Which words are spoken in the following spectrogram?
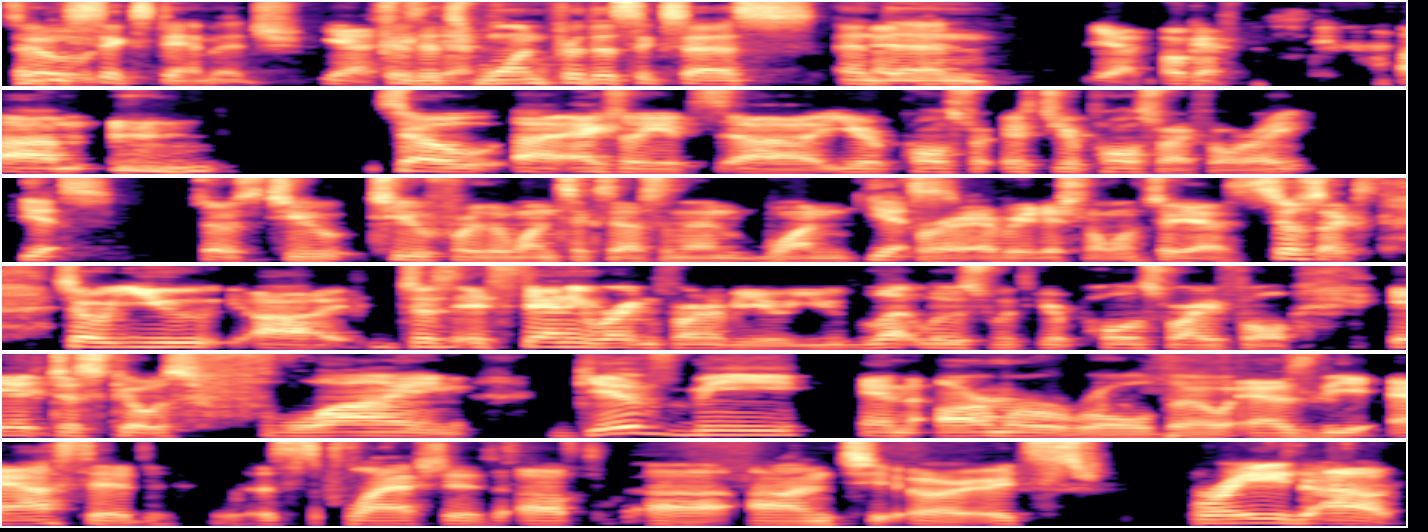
so so six damage. yeah, because it's damage. one for the success, and, And then, then- yeah. Okay. Um. so uh, actually, it's uh your pulse. It's your pulse rifle, right? yes, So it's two two for the one success and then one Yes. for every additional one. So yeah, still six. So you uh just it's standing right in front of you. You let loose with your pulse rifle. It just goes flying. Give me an armor roll though, as the acid splashes up uh onto or it sprays out.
